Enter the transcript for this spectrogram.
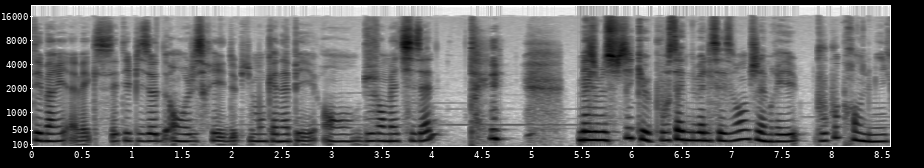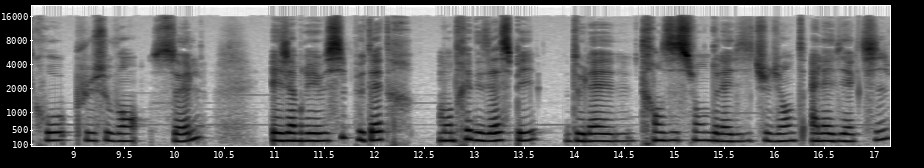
démarrer avec cet épisode enregistré depuis mon canapé en buvant ma tisane. Mais je me suis dit que pour cette nouvelle saison, j'aimerais beaucoup prendre le micro plus souvent seule. Et j'aimerais aussi peut-être montrer des aspects de la transition de la vie étudiante à la vie active.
